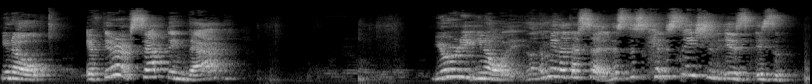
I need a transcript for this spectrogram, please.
you know, if they're accepting that, you already, you know, I mean, like I said, this this this nation is is the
